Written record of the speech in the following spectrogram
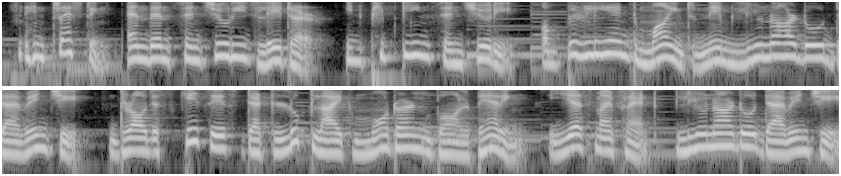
Interesting. And then centuries later, in 15th century, a brilliant mind named Leonardo da Vinci draws sketches that look like modern ball bearing. Yes, my friend, Leonardo da Vinci,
